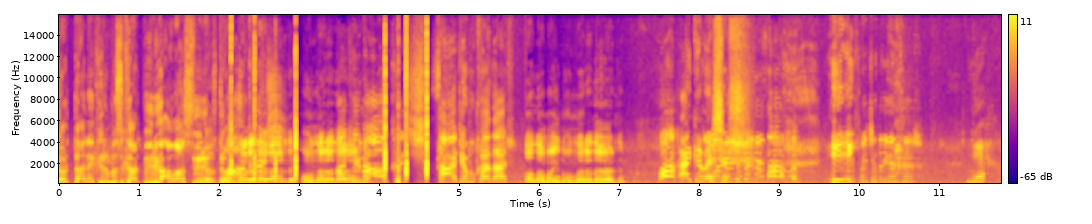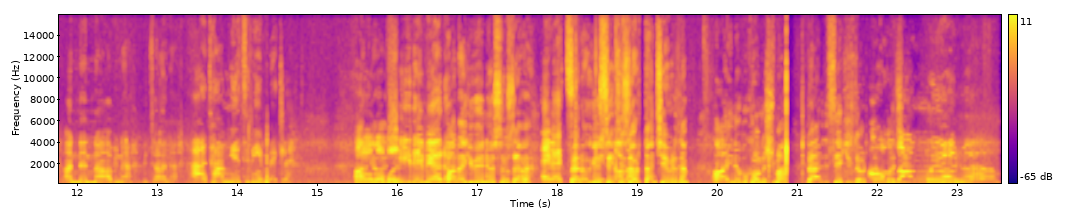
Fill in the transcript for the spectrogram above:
4 tane kırmızı kart veriyor. Avans veriyoruz. Dört- Onlara da Alkış. verdim. Onlara da Hakeme verdim. alkış. Sadece bu kadar. Ağlamayın onlara da verdim. Bak arkadaşlar. İyi. Peçete getir. Ne? Annenle abine bir tane. Aa tamam getireyim bekle. Ağlamayın. Şey demiyorum. Bana güveniyorsunuz değil mi? Evet. Ben o gün güveniyorlar. 8-4'ten çevirdim. Aynı bu konuşma. Verdi 8-4'ten maçı. Aldanmıyorum.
